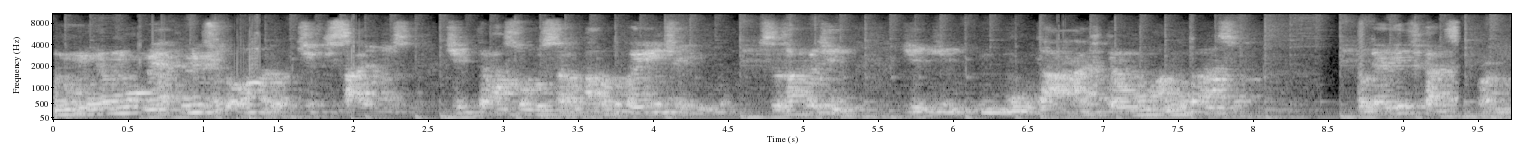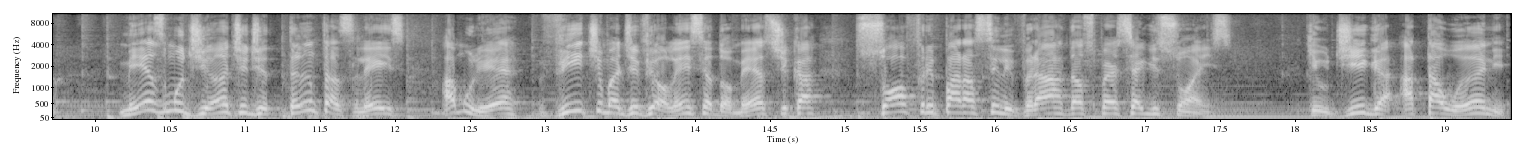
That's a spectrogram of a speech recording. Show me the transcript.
No mesmo momento me ajudou, eu tive que sair disso, tive que ter uma solução, eu estava doente, precisava de, de, de, mudar, de ter uma mudança. Mesmo diante de tantas leis, a mulher, vítima de violência doméstica, sofre para se livrar das perseguições que o diga a Tawane,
